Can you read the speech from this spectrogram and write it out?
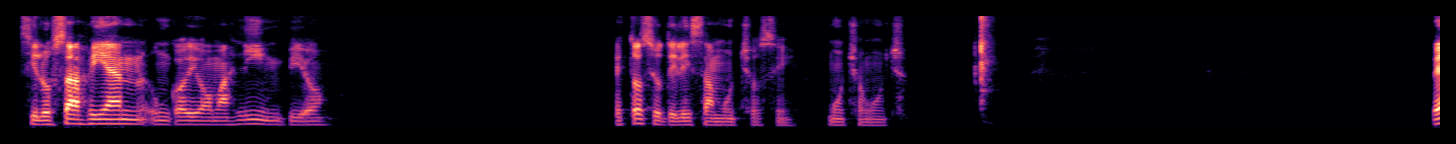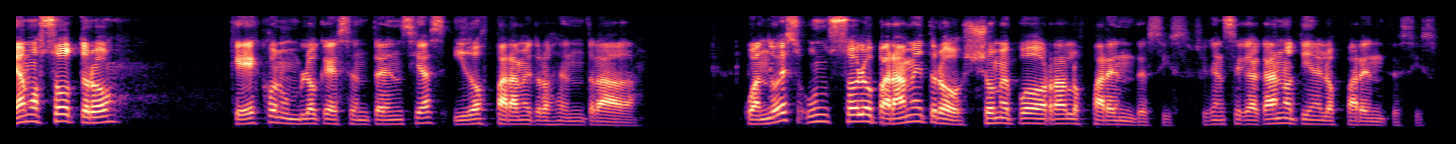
Si lo usas bien, un código más limpio. Esto se utiliza mucho, sí. Mucho, mucho. Veamos otro que es con un bloque de sentencias y dos parámetros de entrada. Cuando es un solo parámetro, yo me puedo ahorrar los paréntesis. Fíjense que acá no tiene los paréntesis.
